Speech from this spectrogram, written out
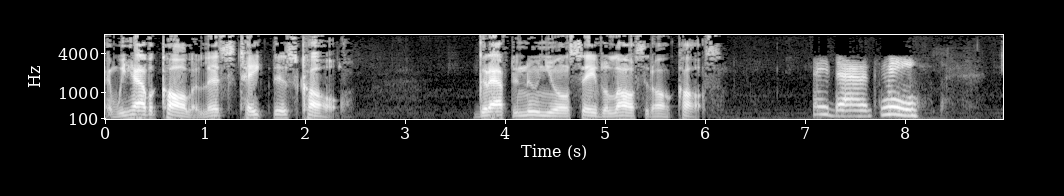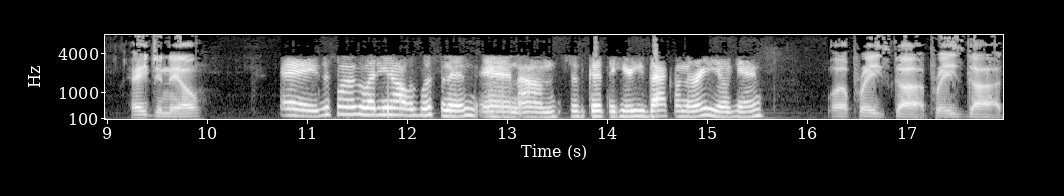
And we have a caller. Let's take this call. Good afternoon. You're on Save the Lost at All Costs. Hey, Dad. It's me. Hey, Janelle. Hey, just wanted to let you know I was listening, and um, it's just good to hear you back on the radio again. Well, praise God, praise God.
